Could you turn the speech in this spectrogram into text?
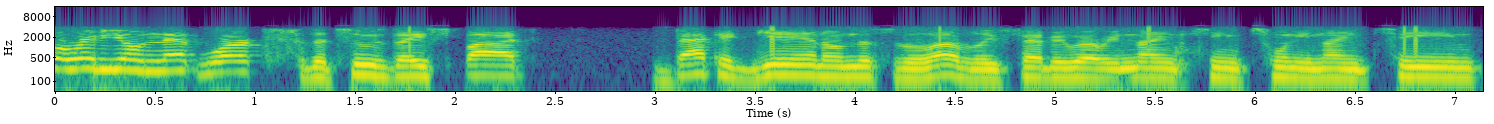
Radio Network, the Tuesday spot, back again on this lovely February 19th, 2019.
